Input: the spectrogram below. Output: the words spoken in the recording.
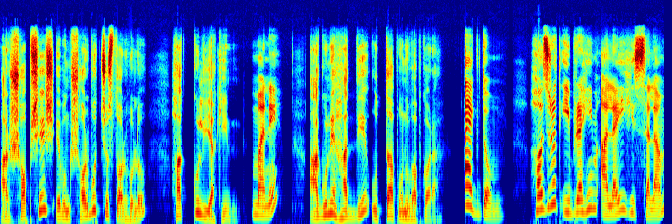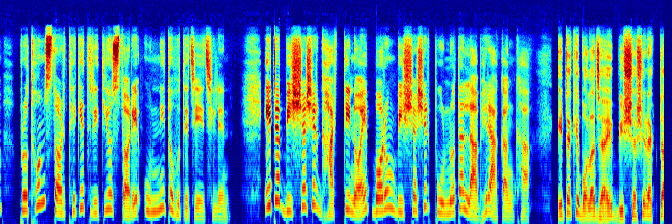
আর সবশেষ এবং সর্বোচ্চ স্তর হল হাক্কুল ইয়াকিন। মানে? আগুনে হাত দিয়ে উত্তাপ অনুভব করা। একদম। হজরত ইব্রাহিম আলাইহিসাল্লাম প্রথম স্তর থেকে তৃতীয় স্তরে উন্নীত হতে চেয়েছিলেন। এটা বিশ্বাসের ঘাটতি নয় বরং বিশ্বাসের পূর্ণতা লাভের আকাঙ্ক্ষা। এটাকে বলা যায় বিশ্বাসের একটা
